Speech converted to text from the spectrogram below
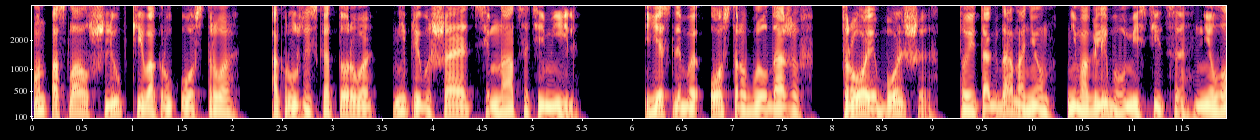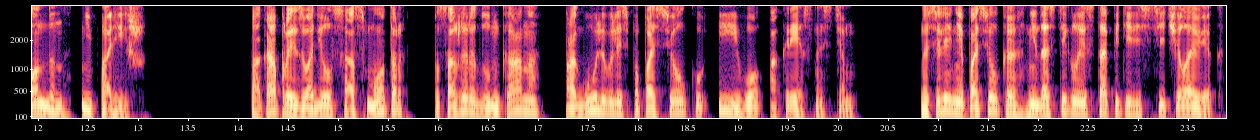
он послал шлюпки вокруг острова, окружность которого не превышает 17 миль. Если бы остров был даже втрое больше, то и тогда на нем не могли бы уместиться ни Лондон, ни Париж. Пока производился осмотр, пассажиры Дункана прогуливались по поселку и его окрестностям. Население поселка не достигло и 150 человек.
